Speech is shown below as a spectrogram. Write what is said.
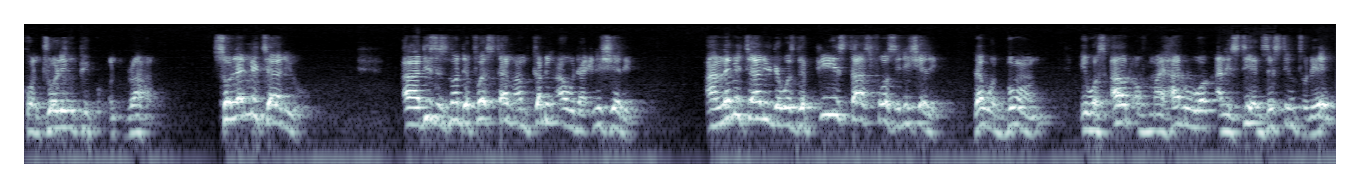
controlling people on the ground. So let me tell you, uh, this is not the first time I'm coming out with an initiative. And let me tell you, there was the Peace Task Force initiative that was born. It was out of my hard work and is still existing today.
